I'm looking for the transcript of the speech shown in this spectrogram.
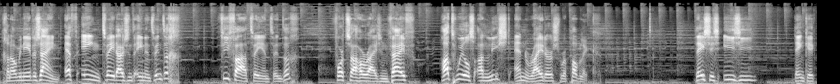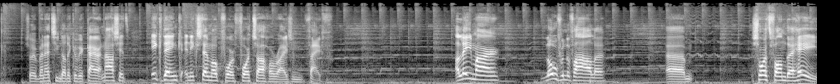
Genomineerden zijn F1 2021, FIFA 22, Forza Horizon 5, Hot Wheels Unleashed en Riders Republic. Deze is easy, denk ik. Zul je net zien dat ik er weer keihard naast zit. Ik denk en ik stem ook voor Forza Horizon 5. Alleen maar lovende verhalen. Um, soort van de hey,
